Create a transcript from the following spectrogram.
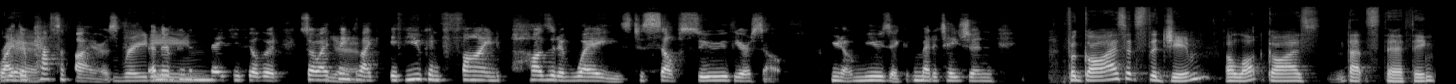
right yeah. they're pacifiers Rating. and they're going to make you feel good so i yeah. think like if you can find positive ways to self-soothe yourself you know music meditation for guys, it's the gym a lot. Guys, that's their thing.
